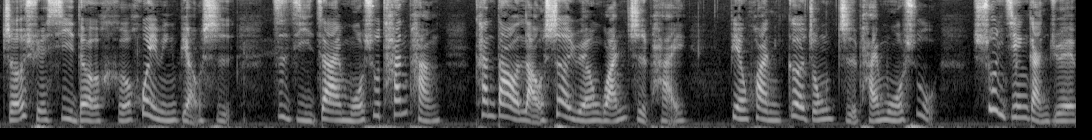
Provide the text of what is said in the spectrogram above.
哲学系的何慧明表示，自己在魔术摊旁看到老社员玩纸牌，变换各种纸牌魔术，瞬间感觉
